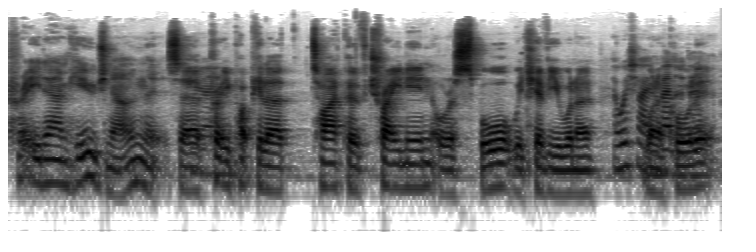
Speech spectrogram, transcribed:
pretty damn huge now, isn't it? It's a Yeah. pretty popular type of training or a sport, whichever you want to I wish I want to call it. it.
